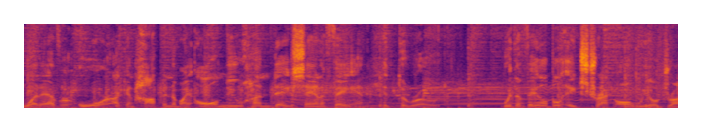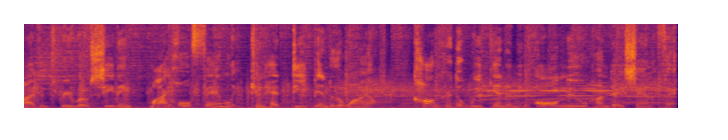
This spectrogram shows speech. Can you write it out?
whatever, or I can hop into my all new Hyundai Santa Fe and hit the road. With available HTRAC, all wheel drive, and three row seating, my whole family can head deep into the wild. Conquer the weekend in the all new Hyundai Santa Fe.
